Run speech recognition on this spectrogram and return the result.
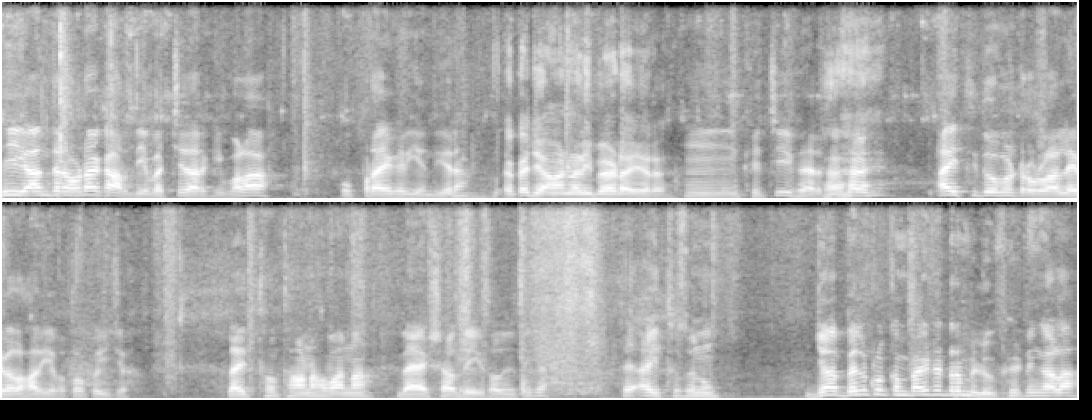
ਠੀਕ ਆ ਅੰਦਰ ਥੋੜਾ ਕਰਦੀ ਹੈ ਬੱਚੇਦਾਰ ਕੀ ਬੜਾ ਉਪਰਾਏ ਕਰੀ ਜਾਂਦੀ ਹੈ ਨਾ। ਇੱਕ ਜਾਣ ਵਾਲੀ ਬੈੜ ਆ ਯਾਰ। ਹੂੰ ਖਿੱਚੀ ਫਿਰਦੀ ਆ। ਇੱਥੇ 2 ਮਿੰਟ ਰੋਲਾ ਲੈਵਲ ਦਿਖਾ ਦਈਏ ਪਤੋ ਪਈ ਚ। ਲੈ ਇੱਥੋਂ ਥਾਣ ਹਵਾਨਾ ਬੈਕ ਸ਼ਾਟ ਦੇਖ ਸਕਦੇ ਠੀਕ ਹੈ ਤੇ ਇੱਥੋਂ ਤੁਹਾਨੂੰ ਜਾਂ ਬਿਲਕੁਲ ਕੰਪੈਕਟਰ ਮਿਲੂ ਫਿਟਿੰਗ ਵਾਲਾ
